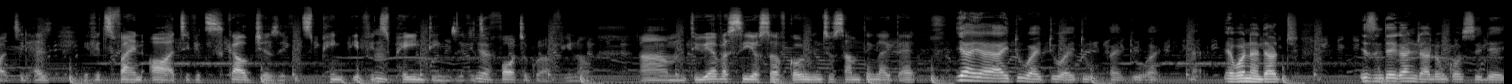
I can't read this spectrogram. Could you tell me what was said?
arts. It has if it's fine art, if it's sculptures, if it's paint, if it's paintings, if it's Mm. Yeah. a photograph. You know, um, do you ever see yourself going into something like that? yeah yeah i do i do i do i do i yabona that izinto ekanjalo nkosi they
